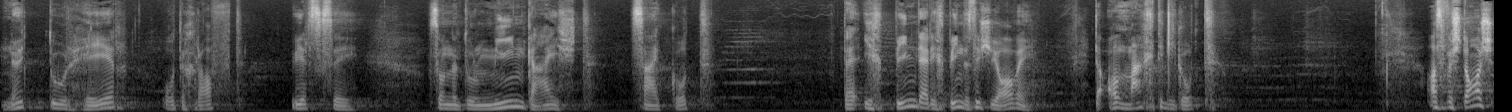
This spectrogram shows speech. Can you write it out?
Nicht durch Heer oder Kraft wird es gesehen, sondern durch meinen Geist, sagt Gott. Der Ich bin, der ich bin, das ist Jahwe, der allmächtige Gott. Also verstehst du,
